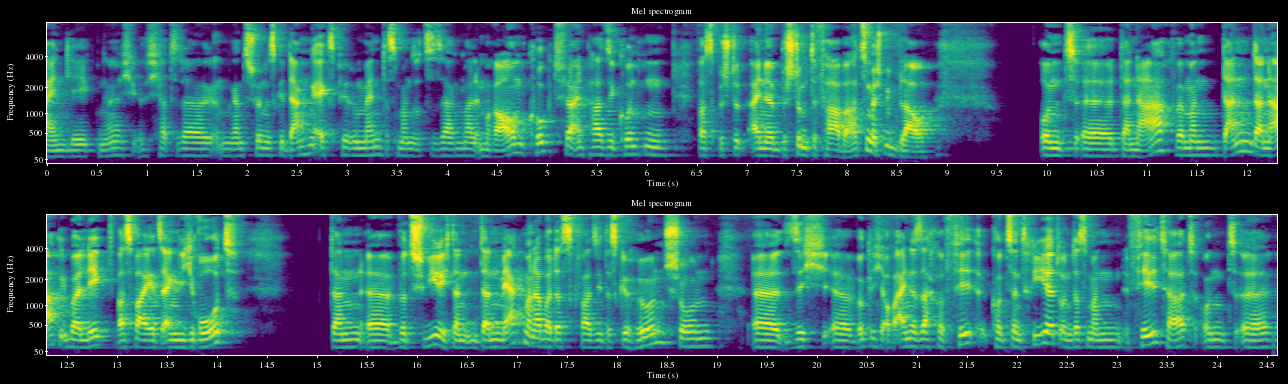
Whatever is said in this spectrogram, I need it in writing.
einlegt. Ne? Ich, ich hatte da ein ganz schönes Gedankenexperiment, dass man sozusagen mal im Raum guckt für ein paar Sekunden, was bestimmt eine bestimmte Farbe hat, zum Beispiel blau. Und äh, danach, wenn man dann danach überlegt, was war jetzt eigentlich rot, dann äh, wird es schwierig. Dann, dann merkt man aber, dass quasi das Gehirn schon äh, sich äh, wirklich auf eine Sache konzentriert und dass man filtert und äh,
